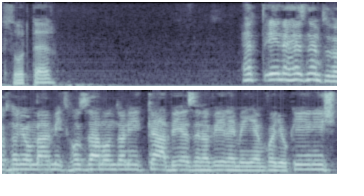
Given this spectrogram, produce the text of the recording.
Sorter? Hát én ehhez nem tudok nagyon már mit hozzámondani, kb. ezen a véleményen vagyok én is.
